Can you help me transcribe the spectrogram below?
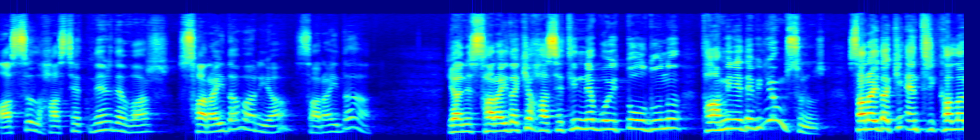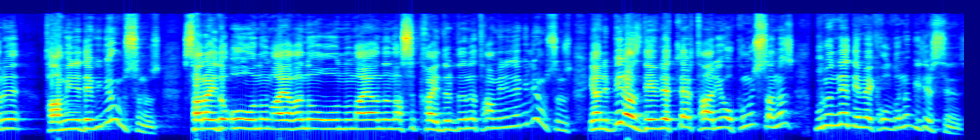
asıl haset nerede var? Sarayda var ya sarayda. Yani saraydaki hasetin ne boyutta olduğunu tahmin edebiliyor musunuz? Saraydaki entrikaları tahmin edebiliyor musunuz? Sarayda o onun ayağını o onun ayağını nasıl kaydırdığını tahmin edebiliyor musunuz? Yani biraz devletler tarihi okumuşsanız bunun ne demek olduğunu bilirsiniz.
